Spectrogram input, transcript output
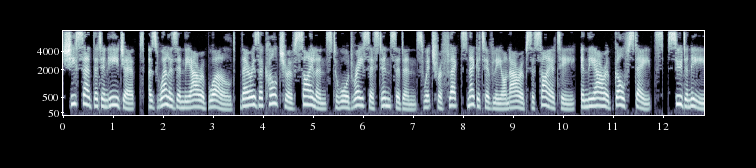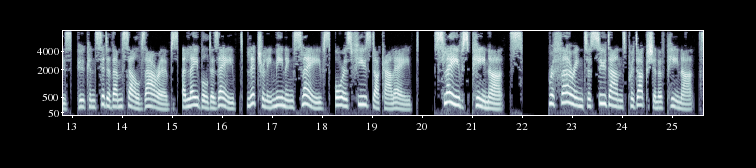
she said that in Egypt, as well as in the Arab world, there is a culture of silence toward racist incidents which reflects negatively on Arab society. In the Arab Gulf states, Sudanese, who consider themselves Arabs, are labeled as abd, literally meaning slaves, or as fusduk al-abd, slaves peanuts referring to Sudan's production of peanuts.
